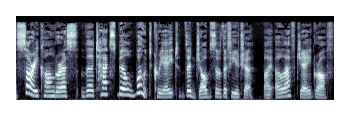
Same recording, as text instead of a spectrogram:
Sorry, Congress, the tax bill won't create the jobs of the future by Olaf J. Groth.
